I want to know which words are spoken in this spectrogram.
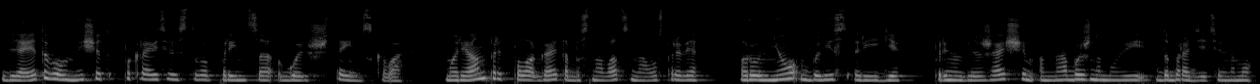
Для этого он ищет покровительство принца Гольштейнского – Мариан предполагает обосноваться на острове Рунё близ Риги, принадлежащем набожному и добродетельному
